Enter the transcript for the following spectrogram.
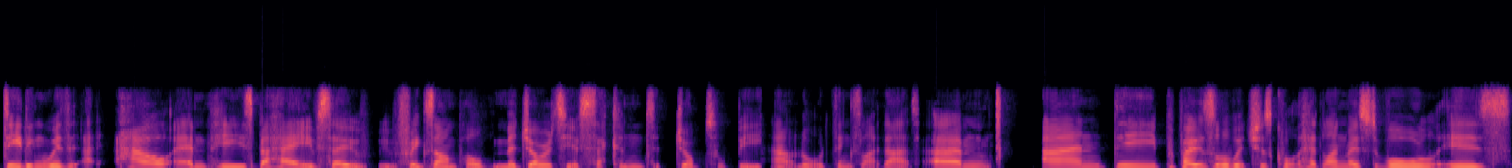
dealing with how MPs behave. So, for example, majority of second jobs will be outlawed, things like that. Um, and the proposal, which has caught the headline most of all, is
